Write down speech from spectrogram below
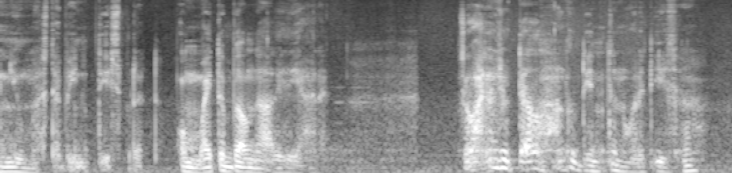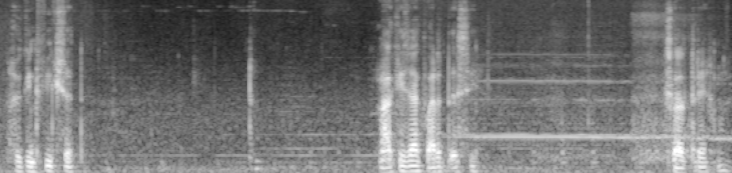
And you must have been desperate om my te bel na die jare. So why don't you tell Uncle Denton what it is, huh? So you can fix it. Maak nie saak wat dit is. Ek sal dit regmaak.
